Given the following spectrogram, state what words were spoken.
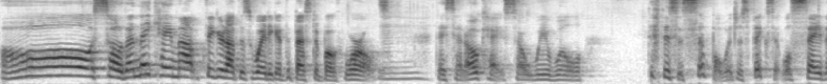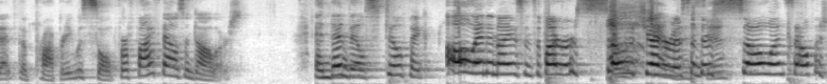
Oh, so then they came out, figured out this way to get the best of both worlds. Mm-hmm. They said, okay, so we will, this is simple, we'll just fix it. We'll say that the property was sold for $5,000. And then they'll still think, oh, Ananias and Sapphira are so generous and they're Generous, so unselfish.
